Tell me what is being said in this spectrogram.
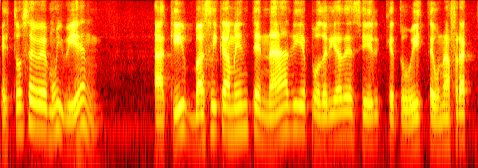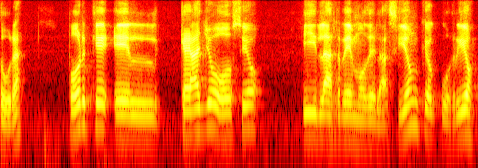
esto se ve muy bien. Aquí básicamente nadie podría decir que tuviste una fractura porque el callo óseo y la remodelación que ocurrió,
